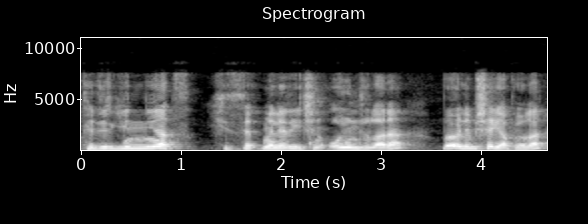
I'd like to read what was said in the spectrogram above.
tedirginliyat hissetmeleri için oyunculara böyle bir şey yapıyorlar.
